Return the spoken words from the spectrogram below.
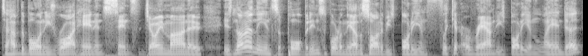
to have the ball in his right hand and sense that Joey Manu is not only in support but in support on the other side of his body and flick it around his body and land it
